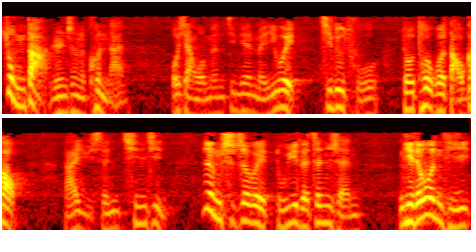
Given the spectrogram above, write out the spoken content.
重大人生的困难。我想，我们今天每一位基督徒都透过祷告来与神亲近，认识这位独一的真神。你的问题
